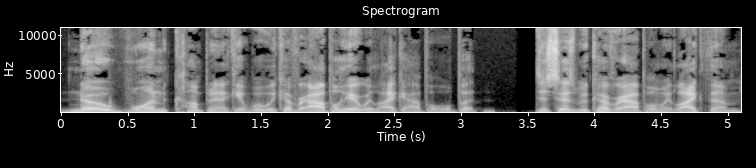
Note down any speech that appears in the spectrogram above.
no one company like when we cover Apple here, we like Apple, but just because we cover Apple and we like them,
